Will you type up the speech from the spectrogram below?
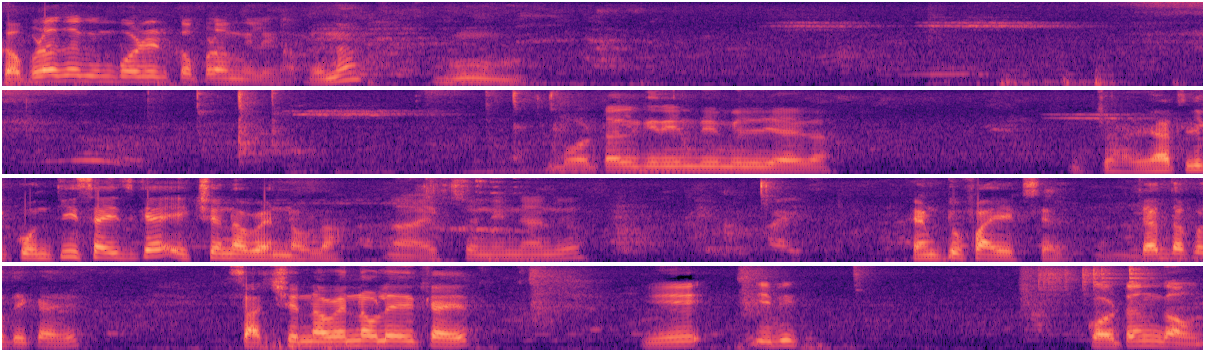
कपड़ा सब इम्पोर्टेड कपड़ा मिलेगा. है ना? हम्म. बॉटल ग्रीन भी मिल जाएगा. अच्छा यातली कोणती साईज काय? एकशे नव्याण्णवला हाँ एक सौ निन्यानवे एम टू फाय एक्सेल त्यात दाखव ते काय आहे? सातशे नव्याण्णवला हे काय आहेत ये ये भी कॉटन गाउन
